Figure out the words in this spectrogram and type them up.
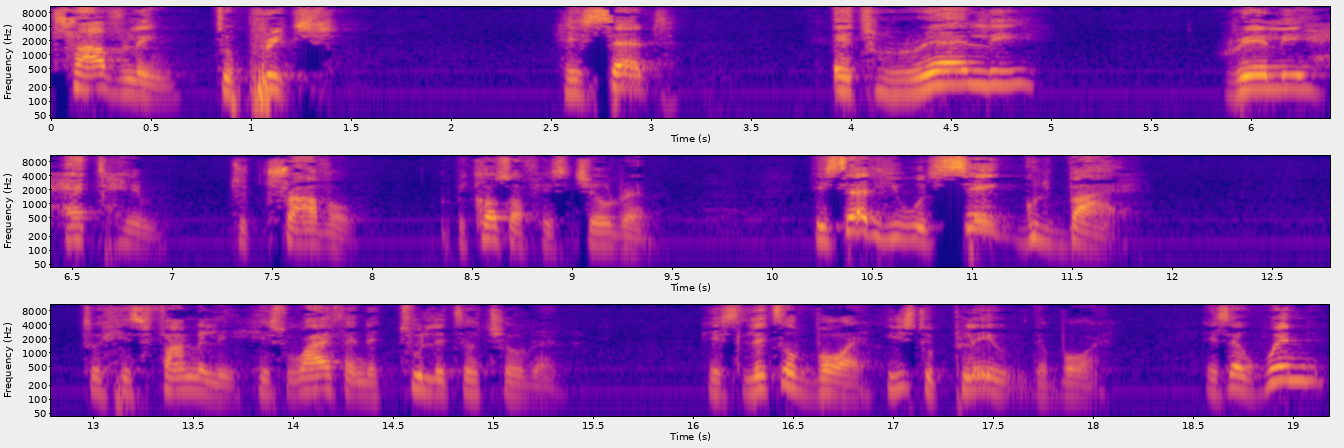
traveling to preach, he said it really, really hurt him to travel because of his children. He said he would say goodbye to his family, his wife, and the two little children. His little boy, he used to play with the boy. He said, when,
